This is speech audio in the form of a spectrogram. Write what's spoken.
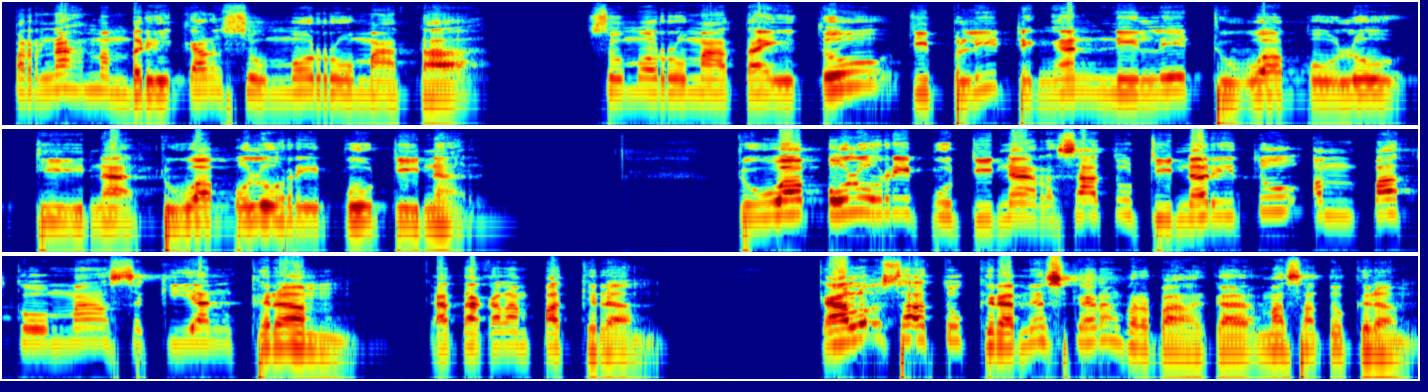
Pernah memberikan sumur rumata. Sumur rumata itu dibeli dengan nilai 20 dinar, 20 ribu dinar. 20 ribu dinar, satu dinar itu 4, sekian gram. Katakanlah 4 gram. Kalau satu gramnya sekarang berapa harga mas satu gram?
